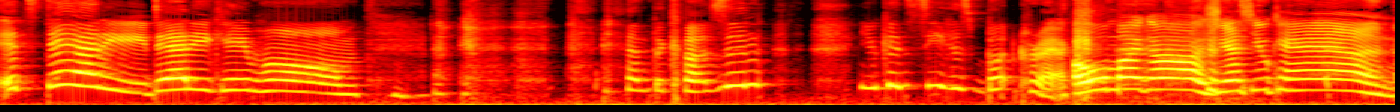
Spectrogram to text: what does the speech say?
it's Daddy. Daddy came home, and the cousin, you can see his butt crack. Oh my gosh, yes you can!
